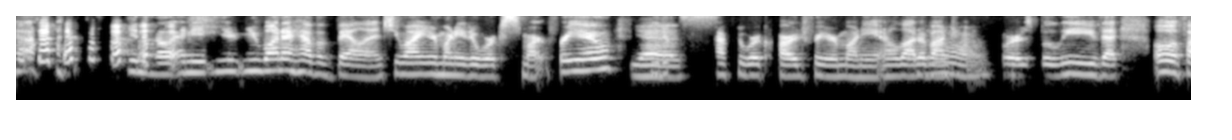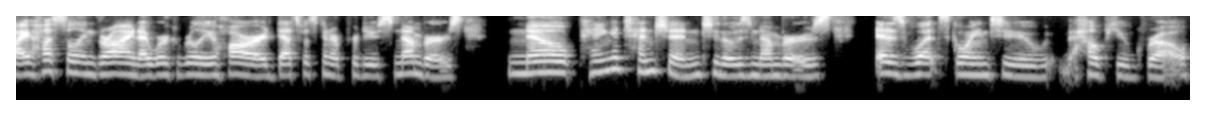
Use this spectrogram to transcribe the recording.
you know, and you you, you want to have a balance. You want your money to work smart for you. Yes. You have to work hard for your money. And a lot of yeah. entrepreneurs believe that, oh, if I hustle and grind, I work really hard, that's what's going to produce numbers. No, paying attention to those numbers is what's going to help you grow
